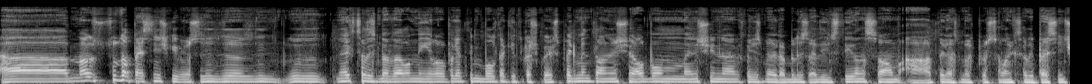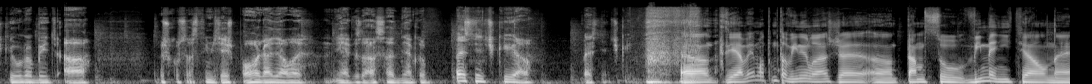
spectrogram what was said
A, no, sú to pesničky, proste. Nechceli sme veľmi, lebo predtým bol taký trošku experimentálnejší album Menšina, ktorý sme robili s Eddie Stevensom a teraz sme proste len chceli pesničky urobiť a trošku sa s tým tiež pohrať, ale nejak zásadne ako pesničky a pesničky. Uh, ja viem o tomto vinile, že uh, tam sú vymeniteľné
